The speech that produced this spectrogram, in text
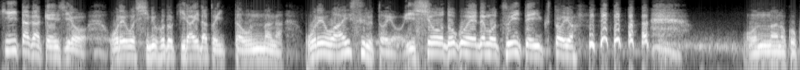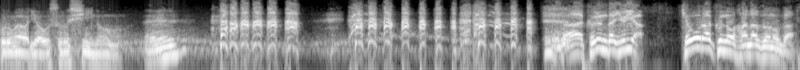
聞いたか、ケンシロウ。俺を死ぬほど嫌いだと言った女が、俺を愛するとよ。一生どこへでもついていくとよ。女の心変わりは恐ろしいの。え？さあ、来るんだ、ユリア。凶楽の花園だ。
